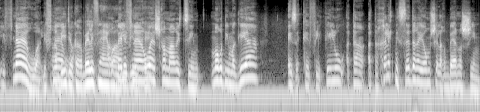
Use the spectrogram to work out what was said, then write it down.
לפני האירוע, לפני אה, האירוע. בדיוק, הרבה לפני האירוע. הרבה בדיוק, לפני האירוע כן. יש לך מעריצים. מורדי מגיע, איזה כיף לי. כאילו, אתה, אתה חלק מסדר היום של הרבה אנשים,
